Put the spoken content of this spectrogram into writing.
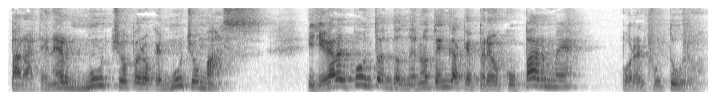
para tener mucho, pero que mucho más, y llegar al punto en donde no tenga que preocuparme por el futuro.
